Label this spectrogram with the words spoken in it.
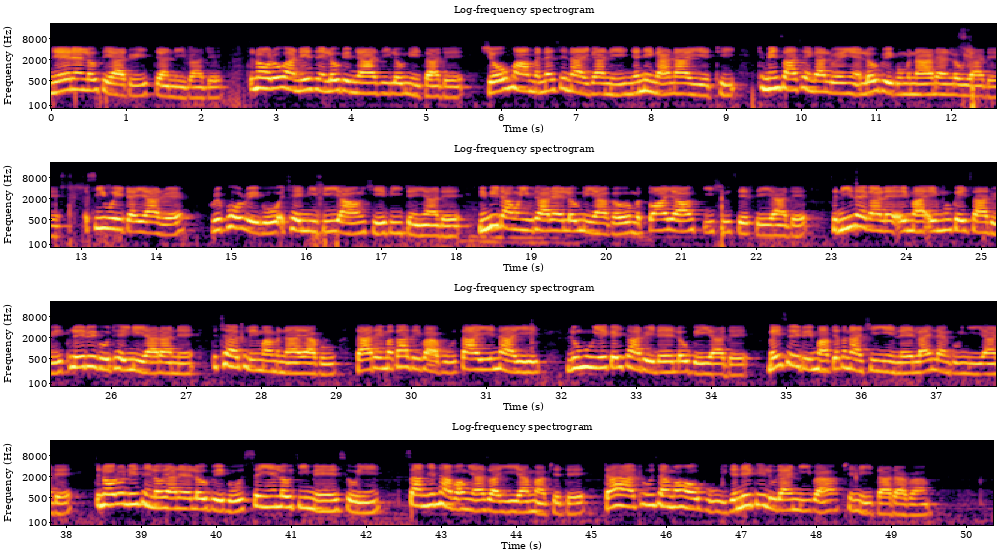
အမြဲတမ်းလှုပ်ရှားတွေကြံနေပါတယ်။ကျွန်တော်တို့ကနေ့စဉ်လှုပ်တွေအများကြီးလုပ်နေကြတယ်။ရုံးမှာမနက်၈နာရီကနေညနေ9နာရီအထိထမင်းစားချိန်ကလွဲရင်အလုပ်တွေကိုမနာတမ်းလုပ်ရတယ်။အစည်းအဝေးတက်ရတယ် report တွေကိုအချိန်မီပြီးအောင်ရေးပြီးတင်ရတယ်။မိမိတာဝန်ယူထားတဲ့အလုပ်နေရာကိုမသွားရောက်ကြည့်ရှုစစ်ဆေးရတယ်။ ဇနီးတွေကလည်းအိမ်မှာအိမ်မှုကိစ္စတွေကလေးတွေကိုထိန်းနေရတာနဲ့တစ်ချက်ကလေးမှမနာရဘူး။ဒါတွေမကသေးပါဘူး။တာရေးနာရေးလူမှုရေးကိစ္စတွေလည်းလုပ်ပေးရတယ်။မိတ်ဆွေတွေမှာပြဿနာရှိရင်လည်းလိုက်လံကူညီရတယ်။ကျွန်တော်တို့နေ့စဉ်လုပ်ရတဲ့အလုပ်တွေကိုစည်ရင်လုပ်ကြည့်မယ်ဆိုရင်စာမျက်နှာပေါင်းများစွာရေးရမှာဖြစ်တယ်။ဒါဟာအထူးဆန်းမဟုတ်ဘူး။ယနေ့ခေတ်လူတိုင်းနီးပါဖြစ်နေကြတာပါ။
